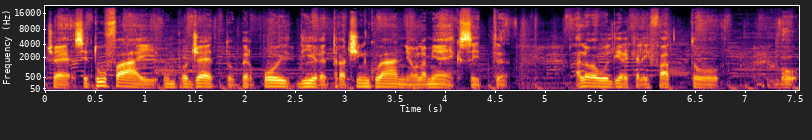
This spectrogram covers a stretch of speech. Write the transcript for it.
Cioè, se tu fai un progetto per poi dire tra cinque anni ho la mia exit, allora vuol dire che l'hai fatto boh,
